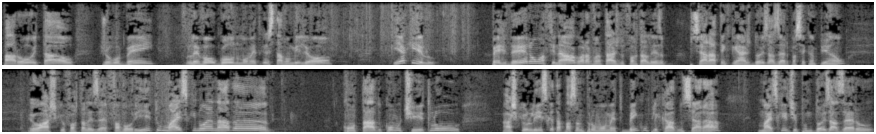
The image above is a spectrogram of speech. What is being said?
parou e tal, jogou bem, levou o gol no momento que eles estavam melhor. E aquilo, perderam a final, agora a vantagem do Fortaleza, o Ceará tem que ganhar de 2 a 0 para ser campeão. Eu acho que o Fortaleza é favorito, mas que não é nada contado como título. Acho que o Lisca tá passando por um momento bem complicado no Ceará, mas que, tipo, um 2 a 0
